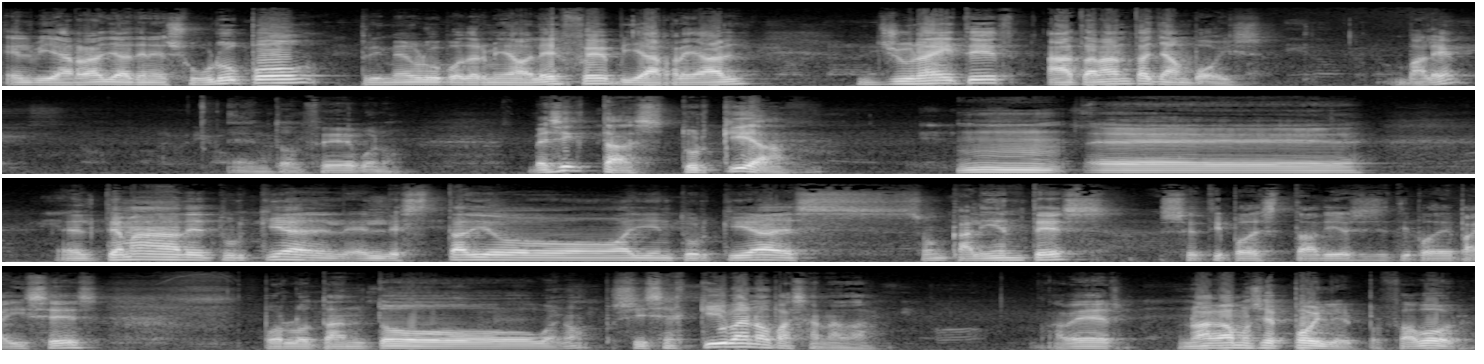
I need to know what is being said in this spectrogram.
El Villarreal ya tiene su grupo. Primer grupo terminado el F. Villarreal, United, Atalanta, Young Boys. ¿Vale? Entonces, bueno. Besiktas, Turquía. Mm, eh, el tema de Turquía, el, estadio allí en Turquía es, son calientes. Ese tipo de estadios, ese tipo de países. Por lo tanto, bueno, si se esquiva no pasa nada. A ver, no hagamos spoiler, por favor.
